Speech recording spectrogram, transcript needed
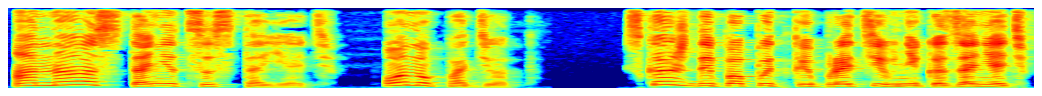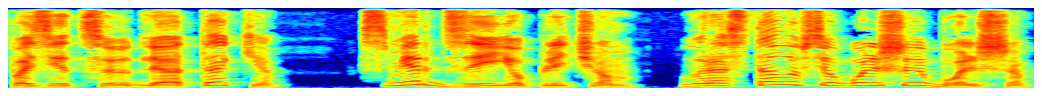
Она останется стоять. Он упадет. С каждой попыткой противника занять позицию для атаки, смерть за ее плечом вырастала все больше и больше,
